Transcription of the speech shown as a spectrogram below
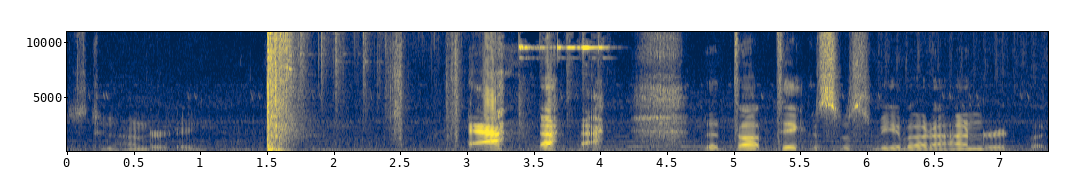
It's 200, eh? Ah! the top tick was supposed to be about 100, but...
